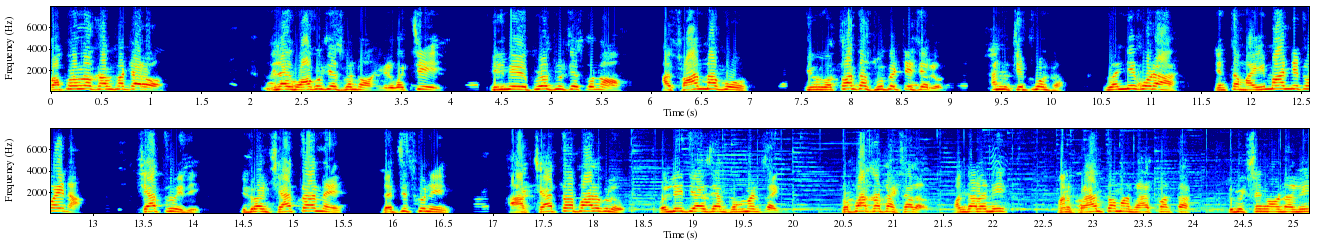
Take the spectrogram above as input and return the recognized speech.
స్వప్నంలో కనపడ్డారు ఇలాగ వాకులు చేసుకుంటాం. ఇక్కడికి వచ్చి ఇది మేము ఎప్పుడో చూసి చేసుకున్నాం. ఆ స్వామి మాకు ఇవి అంతా చూపెట్టేశారు అని చెప్పుకుంటాం. ఇవన్నీ కూడా ఇంత మహిమాన్వితమైన క్షేత్రం ఇది. ఇటువంటి క్షేత్రాన్ని దర్శించుకుని ఆ క్షేత్ర పాలకులు ఒల్లి దేవసేన సుబ్రహ్మణ్య సాగి కృపాకటాక్షాలు పొందాలని మన ప్రాంతం మన రాష్ట్రం అంతా సుభిక్షంగా ఉండాలని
